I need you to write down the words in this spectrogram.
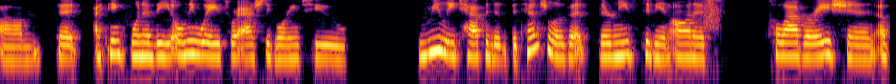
um, that I think one of the only ways we're actually going to really tap into the potential is that there needs to be an honest collaboration of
